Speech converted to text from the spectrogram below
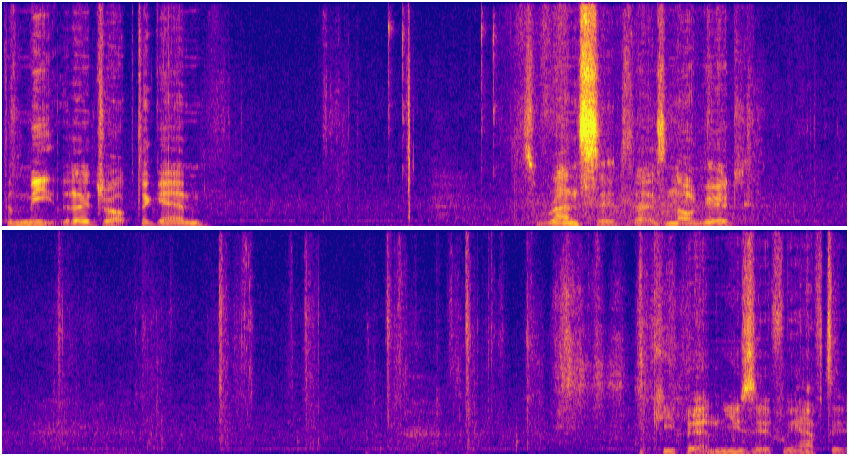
The meat that I dropped again. It's rancid. That is not good. We'll keep it and use it if we have to.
